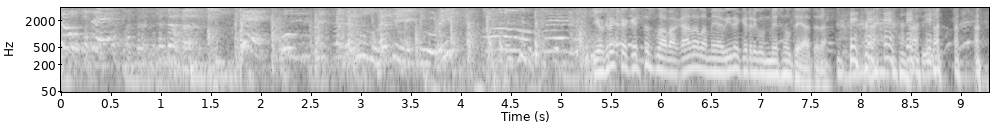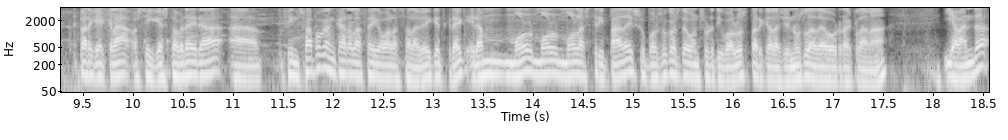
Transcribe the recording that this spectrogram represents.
No ho sé! Què és? Jo crec que aquesta és la vegada a la meva vida que he rigut més al teatre. sí. Perquè, clar, o sigui, aquesta obra era... Uh, fins fa poc encara la fèieu a la Sala B, aquest crec. Era sí. molt, molt, molt estripada i suposo que us deuen sortir bolos perquè la gent us la deu reclamar. I a banda,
